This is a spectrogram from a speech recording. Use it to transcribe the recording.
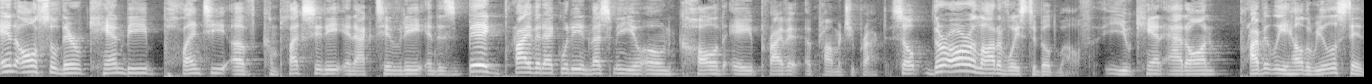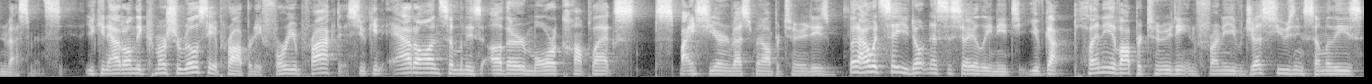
And also, there can be plenty of complexity and activity in this big private equity investment you own called a private optometry practice. So, there are a lot of ways to build wealth. You can add on privately held real estate investments. You can add on the commercial real estate property for your practice. You can add on some of these other more complex, spicier investment opportunities, but I would say you don't necessarily need to. You've got plenty of opportunity in front of you just using some of these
